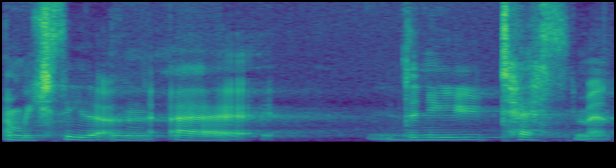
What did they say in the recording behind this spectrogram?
And we see that in uh, the New Testament.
